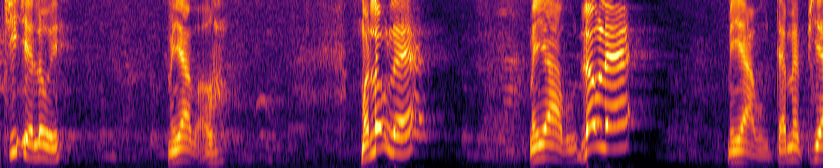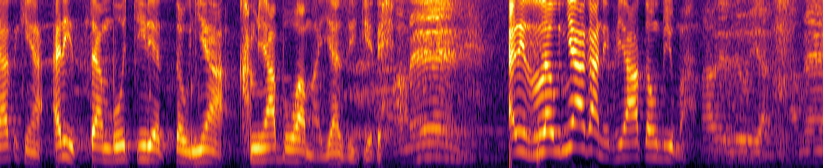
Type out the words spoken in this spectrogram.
အကြီးကျယ်လုပ်ရင်မရပါဘူးမလုပ်လဲမရဘူးလုပ်လဲမရဘူးဒါပေမဲ့ဘုရားသခင်ကအဲ့ဒီတန်ဖိုးကြီးတဲ့တုံညခမည်းဘဝမှာရစီကြတယ်အာမင်အဲ့ဒီတုံညကနေဘုရားအသုံးပြုမှာဟာလေလုယာအာမင်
